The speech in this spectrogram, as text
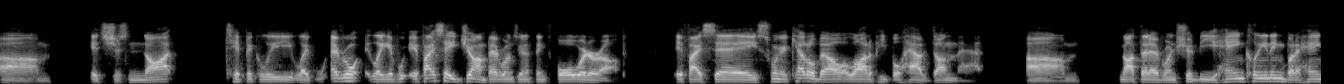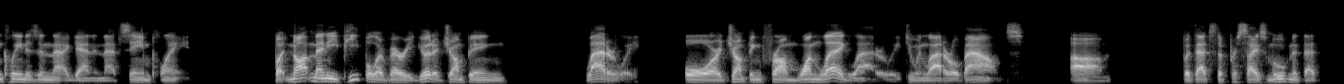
Um, it's just not typically like everyone like if if I say jump, everyone's going to think forward or up. If I say swing a kettlebell, a lot of people have done that. Um, not that everyone should be hang cleaning, but a hang clean is in that again in that same plane. But not many people are very good at jumping laterally or jumping from one leg laterally, doing lateral bounds. Um, but that's the precise movement that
